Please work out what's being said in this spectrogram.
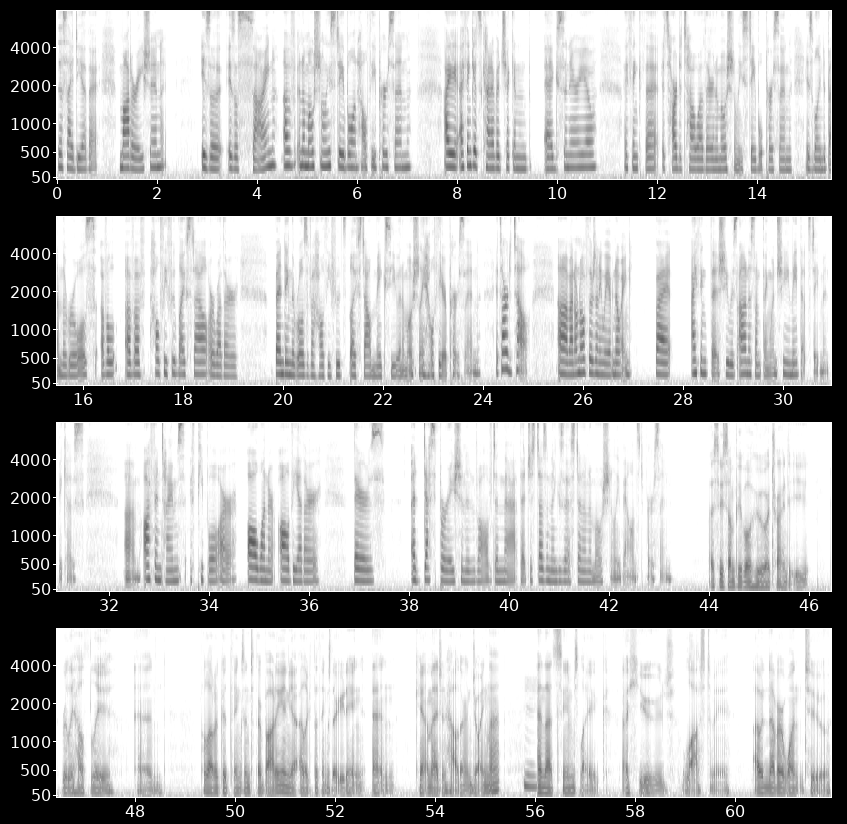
this idea that moderation is a is a sign of an emotionally stable and healthy person. I I think it's kind of a chicken egg scenario. I think that it's hard to tell whether an emotionally stable person is willing to bend the rules of a of a healthy food lifestyle or whether bending the rules of a healthy food lifestyle makes you an emotionally healthier person. It's hard to tell. Um, I don't know if there's any way of knowing, but I think that she was onto something when she made that statement because um, oftentimes, if people are all one or all the other, there's a desperation involved in that that just doesn't exist in an emotionally balanced person. I see some people who are trying to eat really healthily and put a lot of good things into their body, and yet I look at the things they're eating and can't imagine how they're enjoying that. Hmm. And that seems like a huge loss to me. I would never want to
